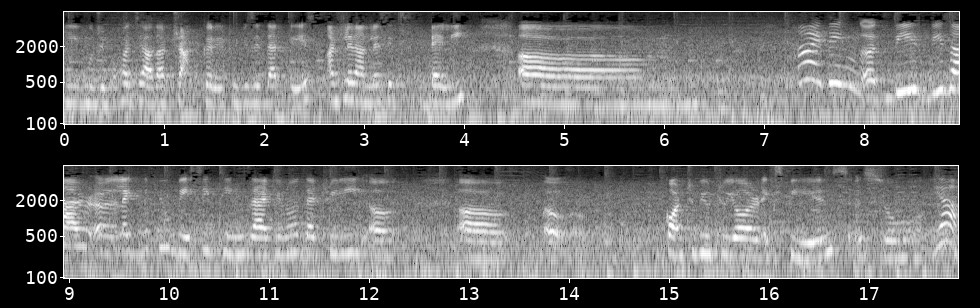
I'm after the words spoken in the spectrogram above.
कि मुझे बहुत ज़्यादा ट्रैक करे to visit that place until unless it's daily I think uh, these these are uh, like the few basic things that you know that really uh, uh, uh contribute to your experience. So yeah.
